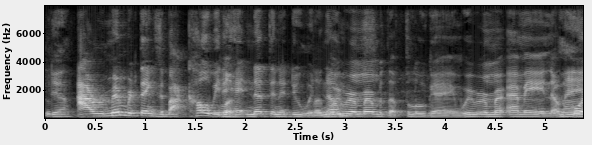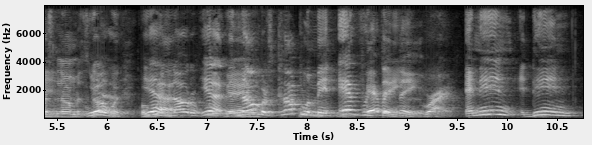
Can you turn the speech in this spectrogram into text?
yeah. I remember things about Kobe Look, that had nothing to do with Look, numbers. we remember the flu game. We remember. I mean, of Man. course, numbers yeah, go with, but yeah, we know the flu yeah. game. The numbers complement everything. Everything, right. And then, then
